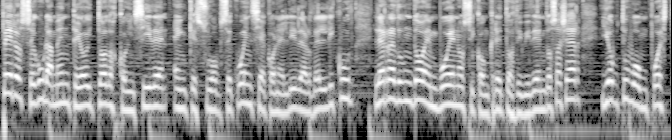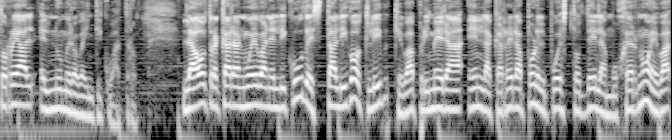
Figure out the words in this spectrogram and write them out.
pero seguramente hoy todos coinciden en que su obsecuencia con el líder del Likud le redundó en buenos y concretos dividendos ayer y obtuvo un puesto real, el número 24. La otra cara nueva en el Likud es Tali Gottlieb, que va primera en la carrera por el puesto de la mujer nueva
